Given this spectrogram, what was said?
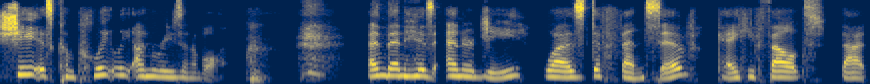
she is completely unreasonable. and then his energy was defensive. Okay. He felt that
